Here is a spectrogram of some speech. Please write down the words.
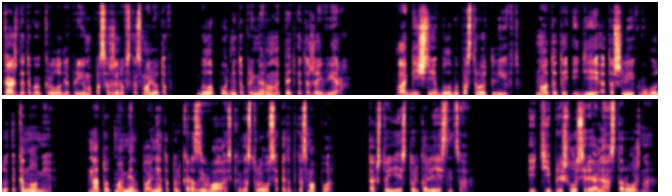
каждое такое крыло для приема пассажиров с космолетов было поднято примерно на 5 этажей вверх. Логичнее было бы построить лифт, но от этой идеи отошли в угоду экономии. На тот момент планета только развивалась, когда строился этот космопорт, так что есть только лестница. Идти пришлось реально осторожно,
